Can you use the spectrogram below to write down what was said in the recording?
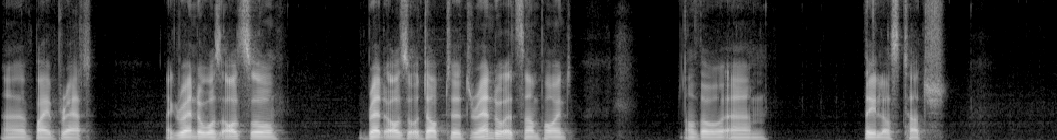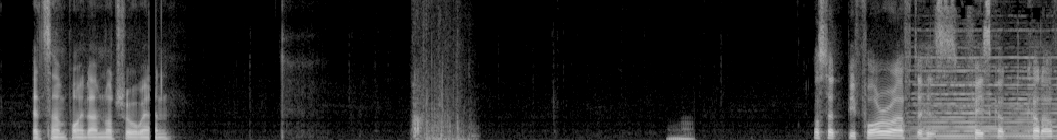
uh, by Brad. Like Rando was also, Brad also adopted Rando at some point, although um, they lost touch at some point. I'm not sure when. was that before or after his face got cut off?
